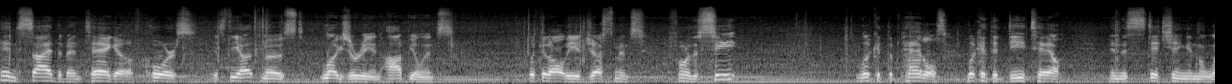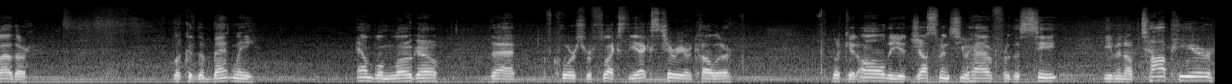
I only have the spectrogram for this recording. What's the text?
Inside the Bentayga, of course, it's the utmost luxury and opulence. Look at all the adjustments for the seat. Look at the pedals. Look at the detail in the stitching in the leather. Look at the Bentley emblem logo that of course reflects the exterior color. Look at all the adjustments you have for the seat, even up top here,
